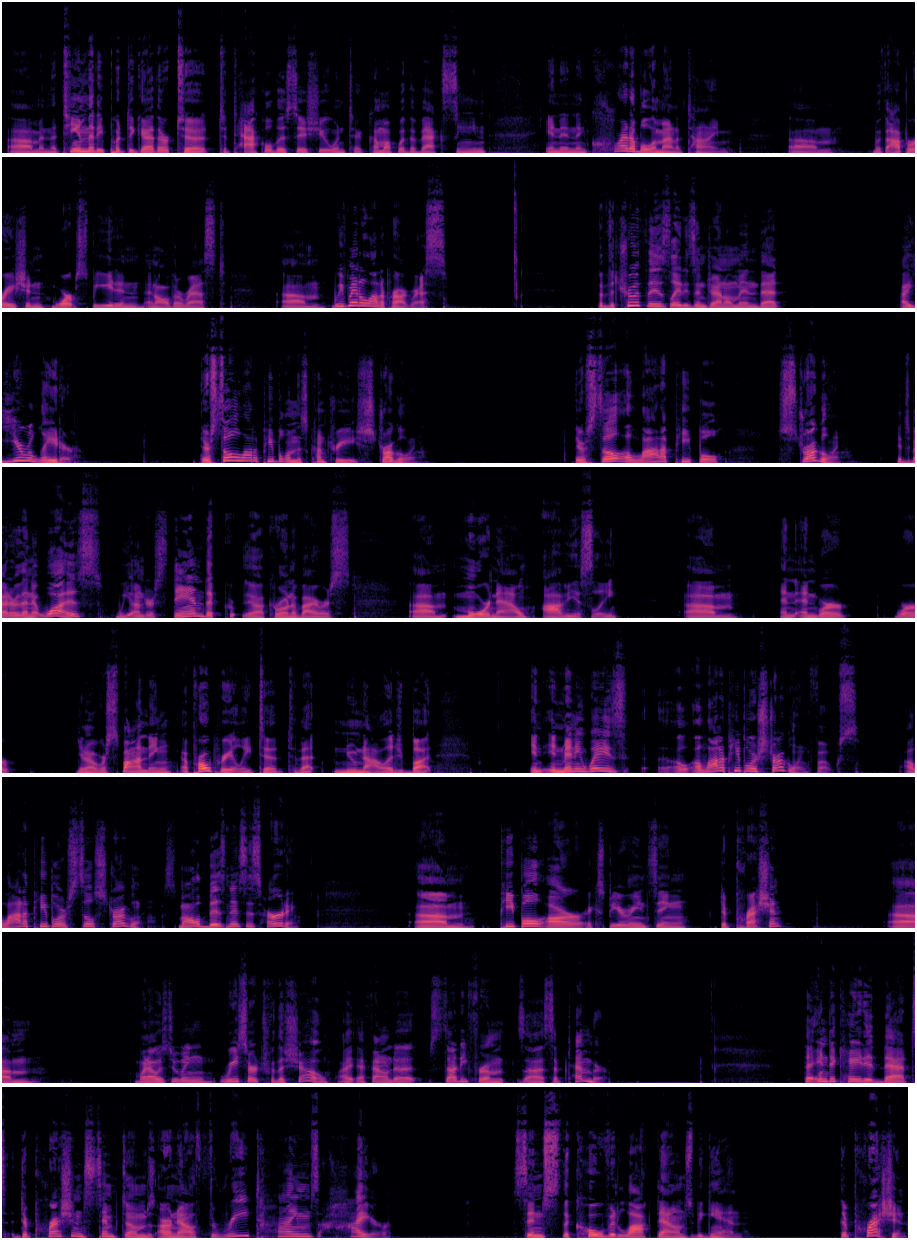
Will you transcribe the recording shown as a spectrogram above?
um, and the team that he put together to to tackle this issue and to come up with a vaccine in an incredible amount of time um, with Operation Warp Speed and, and all the rest. Um, we've made a lot of progress. But the truth is, ladies and gentlemen, that a year later, there's still a lot of people in this country struggling. There's still a lot of people struggling. It's better than it was. We understand the uh, coronavirus um, more now, obviously, um, and and we're we're you know responding appropriately to to that new knowledge. But in in many ways, a, a lot of people are struggling, folks. A lot of people are still struggling. Small business is hurting. Um, people are experiencing depression. Um, when I was doing research for the show, I, I found a study from uh, September that indicated that depression symptoms are now three times higher since the COVID lockdowns began. Depression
